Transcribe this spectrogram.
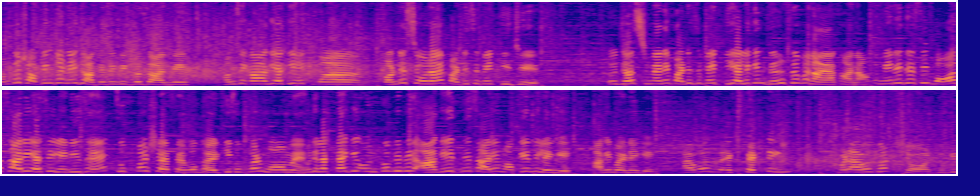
हम तो शॉपिंग करने जाते थे बिग बाज़ार में। हमसे कहा गया कि एक कॉन्टेस्ट हो रहा है पार्टिसिपेट कीजिए। तो जस्ट मैंने पार्टिसिपेट किया, लेकिन दिल से बनाया खाना। तो मेरी जैसी बहुत सारी ऐसी लेडीज़ हैं सुपर शेफ हैं वो घर की सुपर मॉम है। मुझे लगता है कि उनको भी फिर आगे इतने सारे मौके मिलेंगे, आगे बढ़ने के। I was expecting but I was not sure क्योंकि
